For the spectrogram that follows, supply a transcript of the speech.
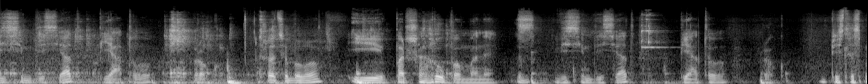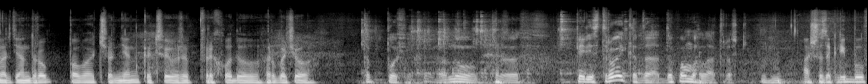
85-го року. Що це було? І перша група в мене з 85-го року. Після смерті Андропова, Черненка чи вже приходу Горбачова? Та пофіг. Ну, е, перестройка, да, допомогла трошки. А що за кліп був?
